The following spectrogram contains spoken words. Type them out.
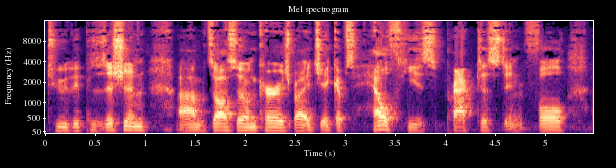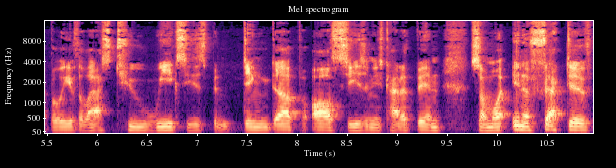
to the position. Um, it's also encouraged by Jacobs' health. He's practiced in full, I believe, the last two weeks. He's been dinged up all season. He's kind of been somewhat ineffective.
